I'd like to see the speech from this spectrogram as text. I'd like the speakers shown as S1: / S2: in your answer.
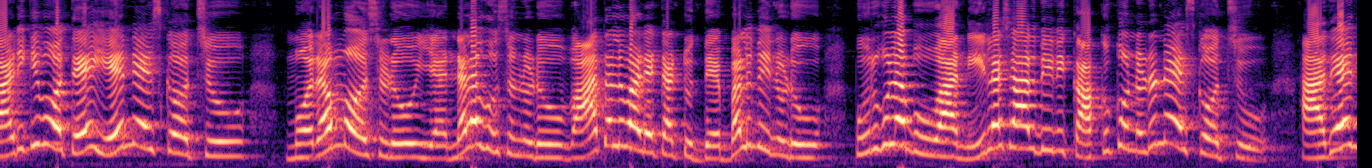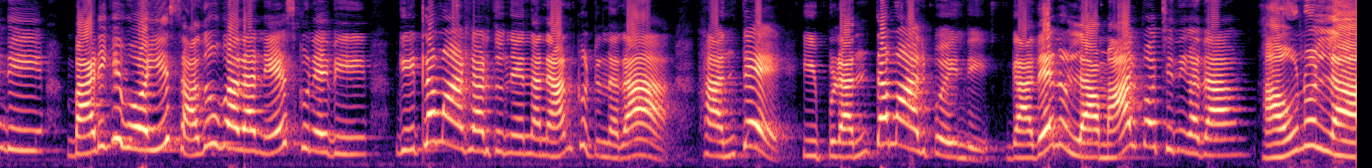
S1: బడికి పోతే ఏం నేర్చుకోవచ్చు? మొరం మోసుడు ఎండల కూసునుడు వాతలు పడేటట్టు దెబ్బలు తినుడు పురుగుల బువ్వ నీళ్ళసారు దీని కక్కుకునుడు నేర్చుకోవచ్చు. అదేంది? బడికి పోయి చదువు కదా నేర్చుకునేది? గిట్ల మాట్లాడుతుందేందని అనుకుంటున్నారా? అంతే ఇప్పుడంతా మారిపోయింది. గదేనుల్లా మార్పు వచ్చింది కదా అవునుల్లా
